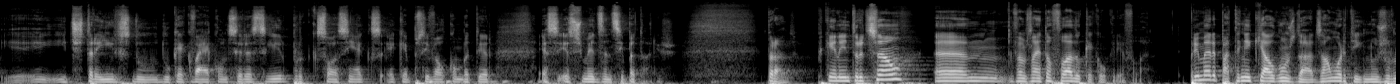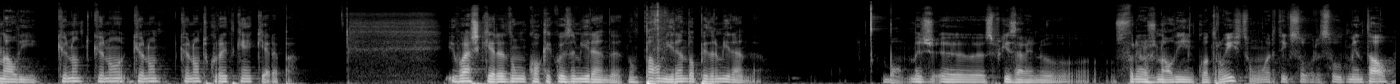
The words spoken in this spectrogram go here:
e, e distrair-se do, do que é que vai acontecer a seguir, porque só assim é que é, que é possível combater esse, esses medos antecipatórios. Pronto, pequena introdução, vamos lá então falar do que é que eu queria falar. Primeiro, pá, tenho aqui alguns dados, há um artigo no jornal I que eu não, que eu não, que eu não, que eu não decorei de quem é que era, pá. Eu acho que era de um qualquer coisa Miranda, de um Paulo Miranda ou Pedro Miranda Bom, mas uh, se pesquisarem no. Se forem ao jornal e encontram isto, um artigo sobre saúde mental,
